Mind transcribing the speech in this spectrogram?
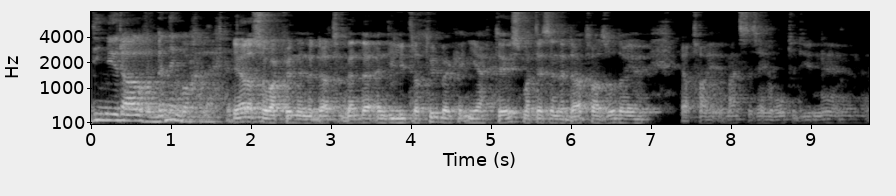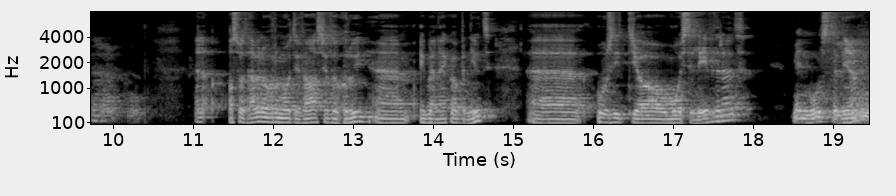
die neurale verbinding wordt gelegd. hè. Ja, dat zou wat kunnen, inderdaad. Ik ben de- in die literatuur ben ik niet echt thuis, maar het is inderdaad wel zo dat je... Ja, het gaat, mensen zijn gewoon te dieren. hè. Ja, ja. En als we het hebben over motivatie of groei, ehm, ik ben eigenlijk wel benieuwd. Eh, hoe ziet jouw mooiste leven eruit? Mijn mooiste leven.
